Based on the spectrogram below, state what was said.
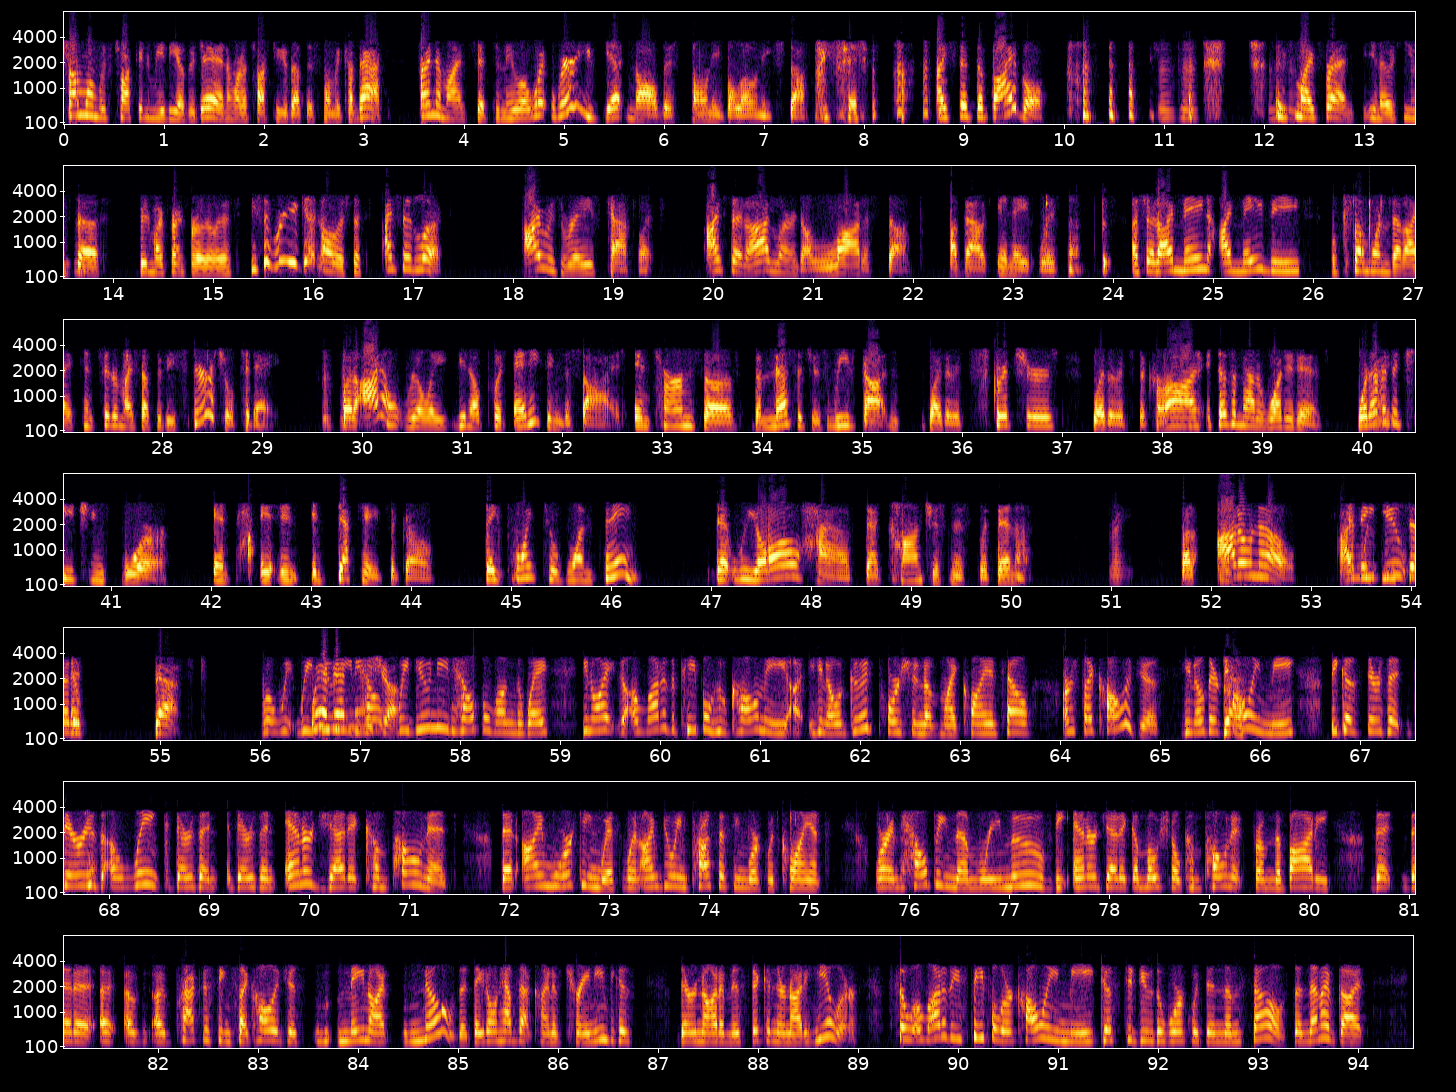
Someone was talking to me the other day, and I want to talk to you about this when we come back. A friend of mine said to me, "Well, where, where are you getting all this phony baloney stuff?" I said, "I said the Bible." mm-hmm. He's my friend. You know, he's mm-hmm. uh, been my friend for. He said, "Where are you getting all this stuff?" I said, "Look, I was raised Catholic. I said I learned a lot of stuff about innate wisdom. I said I may I may be someone that I consider myself to be spiritual today, but I don't really, you know, put anything aside in terms of the messages we've gotten, whether it's scriptures, whether it's the Quran. It doesn't matter what it is. Whatever right. the teachings were in, in, in decades ago, they point to one thing that we all have that consciousness within us. But I don't know. I and think you do, said it best. Well, we we, we do need help. We do need help along the way. You know, I, a lot of the people who call me, uh, you know, a good portion of my clientele are psychologists. You know, they're yes. calling me because there's a there is a link. There's an there's an energetic component that I'm working with when I'm doing processing work with clients where I'm helping them remove the energetic emotional component from the body that that a, a, a practicing psychologist may not know that they don't have that kind of training because they're not a mystic and they're not a healer. So a lot of these people are calling me just to do the work within themselves, and then I've got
